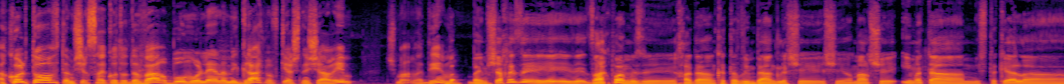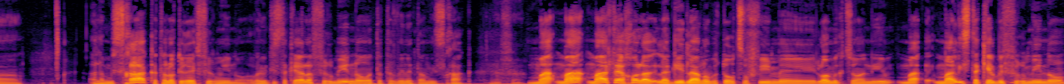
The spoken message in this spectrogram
הכל טוב, תמשיך לשחק אותו דבר, בום, עולה על המגרש, מבקיע שני שערים. תשמע, מדהים. בהמשך לזה, זרק פעם איזה אחד הכתבים באנגליה ש, שאמר שאם אתה מסתכל על, ה, על המשחק, אתה לא תראה את פירמינו. אבל אם תסתכל על הפירמינו, אתה תבין את המשחק. יפה. מה, מה, מה אתה יכול לה- להגיד לנו בתור צופים אה, לא מקצוענים? מה, מה להסתכל בפירמינו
